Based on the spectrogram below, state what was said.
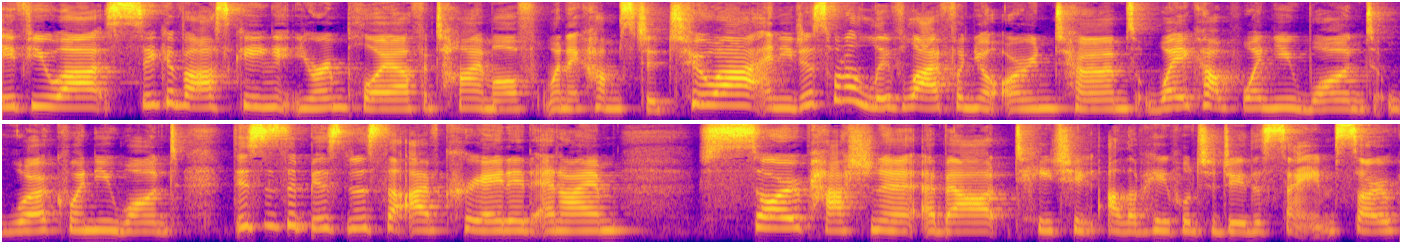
If you are sick of asking your employer for time off when it comes to tour and you just want to live life on your own terms, wake up when you want, work when you want, this is a business that I've created and I am so passionate about teaching other people to do the same. So,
